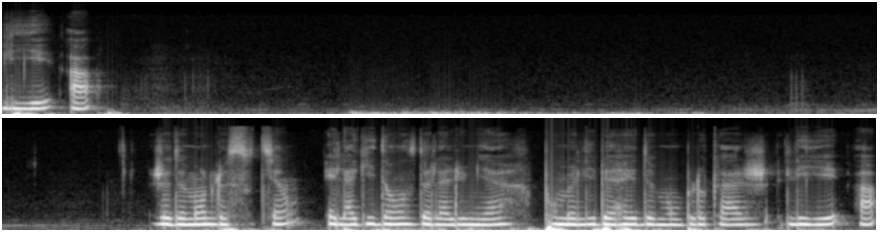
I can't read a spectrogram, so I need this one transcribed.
lié à Je demande le soutien et la guidance de la lumière pour me libérer de mon blocage lié à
